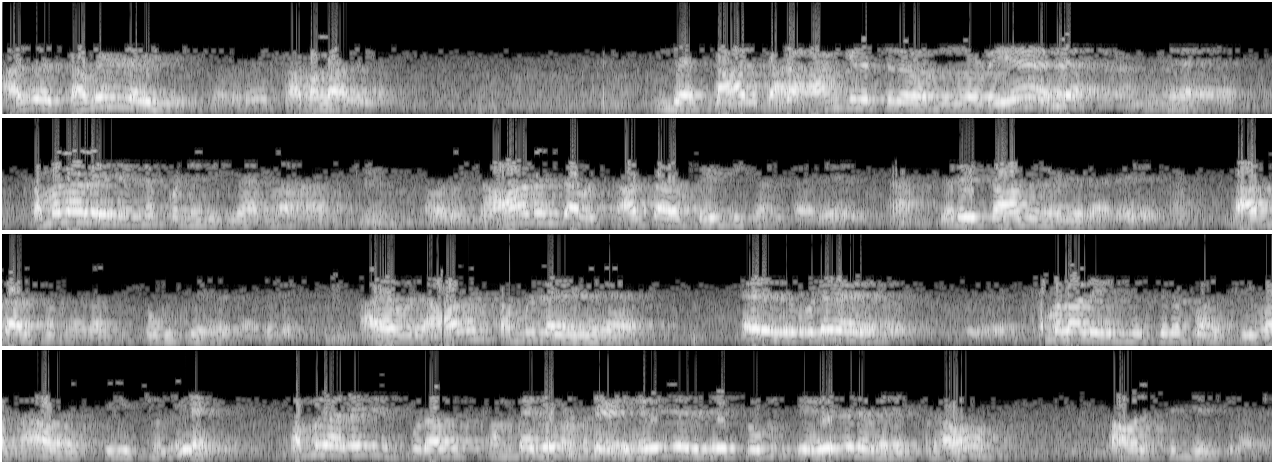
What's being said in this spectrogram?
அது தமிழ்ல எழுதியிருக்கவர் கமலாலயம் இந்த தாத்தா ஆங்கிலத்துல வந்ததோடைய கமலாலயன் என்ன பண்ணிருக்கிறாருன்னா ம். அவர் இந்த ஆனந்த் அவர் தாத்தாவை பேட்டி காட்டாரு. பிறகு தானும் எழுதுறாரு. தாத்தா சொன்னதை தொகுத்து எழுதுறாரு. அதை அவர் ஆனந்த் தமிழ்ல எழுதுறாரு. இதை விட கமலாலயன் சிறப்பாக செய்வார்னா அவரை செய்ய சொல்லி கமலாலயன் புறாவும் கம்பெனி எழுதுறது தொகுத்து எழுதுற வரைக்கும் அவர் செஞ்சிருக்கிறாரு.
